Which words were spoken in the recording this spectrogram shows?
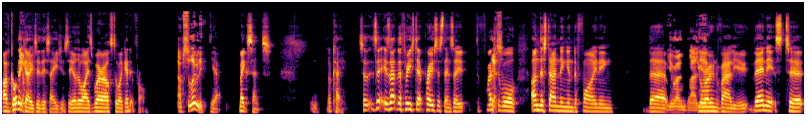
I've got to Yeah. go to this agency, otherwise, where else do I get it from? Absolutely. Yeah, makes sense. Mm. Okay, so is, that the three step process then? So first Yes. of all, understanding and defining the Your own value. your own value. Then it's to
